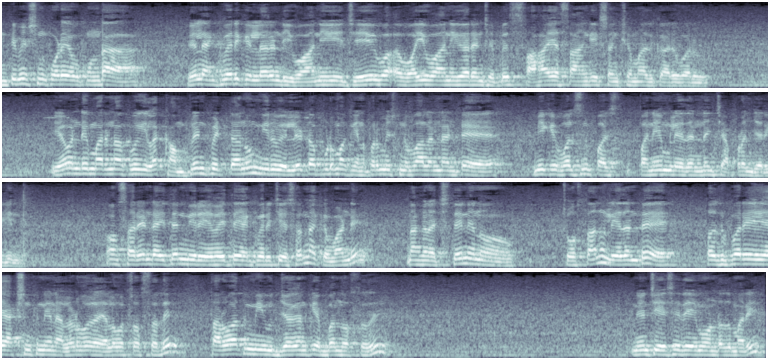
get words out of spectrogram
ఇంటిమేషన్ కూడా ఇవ్వకుండా వీళ్ళు ఎంక్వైరీకి వెళ్ళారండి. వాణి జే వై వాణి గారు అని చెప్పేసి సహాయ సాంఘిక సంక్షేమాధికారి వారు. ఏమండి మరి నాకు ఇలా కంప్లైంట్ పెట్టాను మీరు వెళ్ళేటప్పుడు మాకు ఇన్ఫర్మేషన్ ఇవ్వాలండి అంటే మీకు ఇవ్వాల్సిన పరిస్థితి పని ఏం లేదండి అని చెప్పడం జరిగింది. సరే అండి అయితే మీరు ఏవైతే ఎంక్వైరీ చేశారో నాకు ఇవ్వండి. నాకు నచ్చితే నేను చూస్తాను లేదంటే తదుపరి యాక్షన్కి నేను వెళ్ళడం వెళ్ళవలసి వస్తుంది. తర్వాత మీ ఉద్యోగానికి ఇబ్బంది వస్తుంది. నేను చేసేది ఏమి ఉండదు మరి.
